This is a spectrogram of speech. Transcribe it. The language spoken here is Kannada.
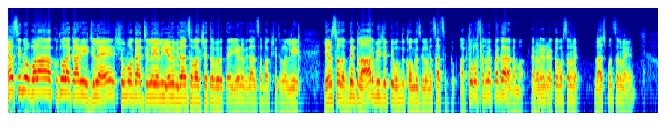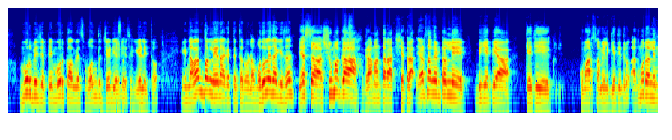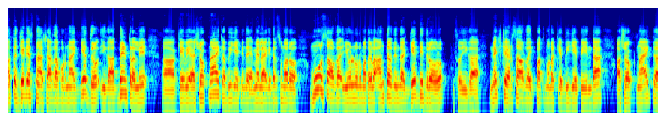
ಎಸ್ ಇನ್ನು ಬಹಳ ಕುತೂಹಲಕಾರಿ ಜಿಲ್ಲೆ. ಶಿವಮೊಗ್ಗ ಜಿಲ್ಲೆಯಲ್ಲಿ ಏಳು ವಿಧಾನಸಭಾ ಕ್ಷೇತ್ರ ಬರುತ್ತೆ. ಏಳು ವಿಧಾನಸಭಾ ಕ್ಷೇತ್ರಗಳಲ್ಲಿ ಎರಡ್ ಸಾವಿರದ ಹದಿನೆಂಟರಲ್ಲಿ ಆರು ಬಿಜೆಪಿ ಒಂದು ಕಾಂಗ್ರೆಸ್ ಗೆಲುವನ್ನು ಸಾಧಿಸಿತ್ತು. ಅಕ್ಟೋಬರ್ ಸರ್ವೆ ಪ್ರಕಾರ ನಮ್ಮ Karnataka October survey last month survey ಮೂರು ಬಿಜೆಪಿ ಮೂರು ಕಾಂಗ್ರೆಸ್ ಒಂದು ಜೆ ಡಿ ಎಸ್ ಅಂತ ಹೇಳಿತ್ತು. ಈಗ ನವೆಂಬರ್ ಏನಾಗುತ್ತೆ ಅಂತ ನೋಡೋಣ. ಮೊದಲನೇದಾಗಿ ಸರ್? ಎಸ್ ಶಿವಮೊಗ್ಗ ಗ್ರಾಮಾಂತರ ಕ್ಷೇತ್ರ. ಎರಡ್ ಸಾವಿರದ ಎಂಟರಲ್ಲಿ ಬಿಜೆಪಿಯ ಕೆ ಜಿ ಕುಮಾರಸ್ವಾಮಿಲಿ ಗೆದ್ದಿದ್ರು. ಹದಿಮೂರರಲ್ಲಿ ಮತ್ತೆ ಜೆ ಡಿ ಎಸ್ನ ಶಾರದಾಪುರ್ನ ಗೆದ್ರು. ಈಗ ಹದಿನೆಂಟರಲ್ಲಿ ಕೆ ವಿ ಅಶೋಕ್ ನಾಯಕ್ ಪಿಯಿಂದ ಎಂ ಎಲ್ ಎ ಆಗಿದ್ದಾರೆ. ಸುಮಾರು ಮೂರು ಸಾವಿರದ ಏಳ್ನೂರು ಮತಗಳ ಅಂತರದಿಂದ ಗೆದ್ದಿದ್ರು ಅವರು. ಸೊ ಈಗ ನೆಕ್ಸ್ಟ್ ಎರಡು ಸಾವಿರದ ಇಪ್ಪತ್ತ್ಮೂರಕ್ಕೆ ಬಿ ಜೆ ಪಿಯಿಂದ ಅಶೋಕ್ ನಾಯ್ಕ್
